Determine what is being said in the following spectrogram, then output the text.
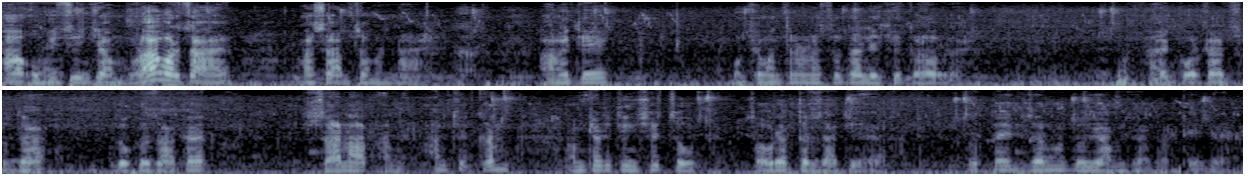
हा ओबीसीच्या मुळावरचा आहे असं आमचं म्हणणं आहे. आम्ही ते मुख्यमंत्र्यांना सुद्धा लेखी कळवलं आहे हायकोर्टात सुद्धा लोक जात आहेत जाणार आम्ही. आणखी कारण आमच्याकडे तीनशे चौ चौऱ्याहत्तर जाती आहेत. प्रत्येक जण म्हणतो की आम्ही जाणार. ठीक आहे.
